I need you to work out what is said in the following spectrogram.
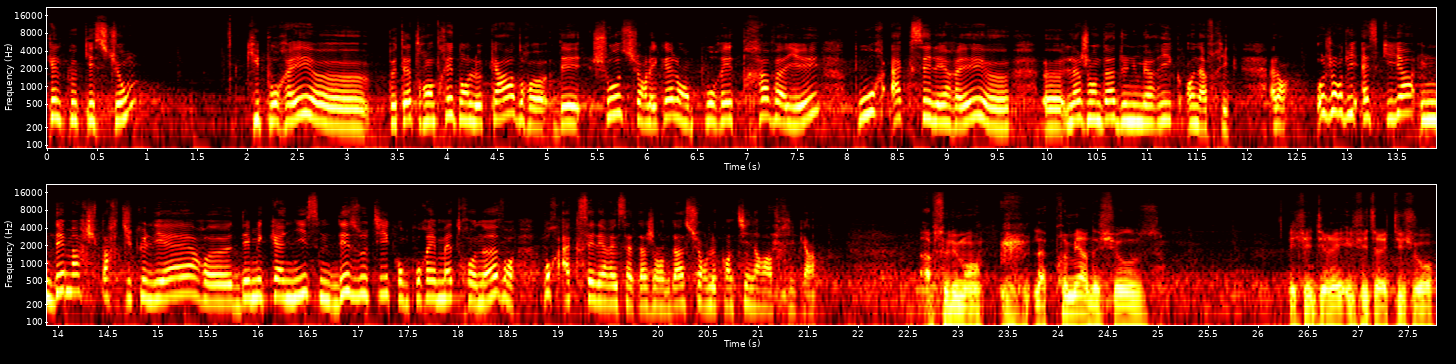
quelques questions qui pourraient euh, peut-être rentrer dans le cadre des choses sur lesquelles on pourrait travailler pour accélérer euh, euh, l'agenda du numérique en Afrique. Alors aujourd'hui, est-ce qu'il y a une démarche particulière, des mécanismes, des outils qu'on pourrait mettre en œuvre pour accélérer cet agenda sur le continent africain? Absolument. La première des choses, et je dirais, et je dirais toujours,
